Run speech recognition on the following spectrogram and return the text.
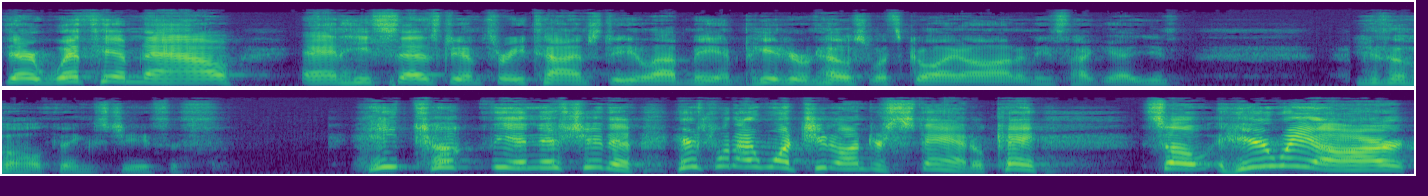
they're with him now. And he says to him three times, Do you love me? And Peter knows what's going on. And he's like, Yeah, you, you know all things, Jesus. He took the initiative. Here's what I want you to understand, okay? So here we are.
